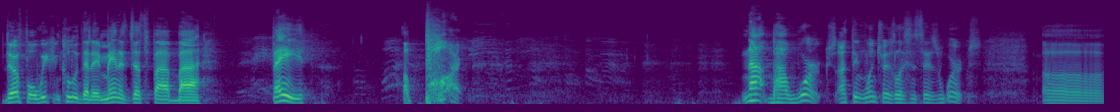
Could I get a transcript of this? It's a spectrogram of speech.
Therefore, we conclude that a man is justified by faith apart, not by works. I think one translation says works. Uh,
